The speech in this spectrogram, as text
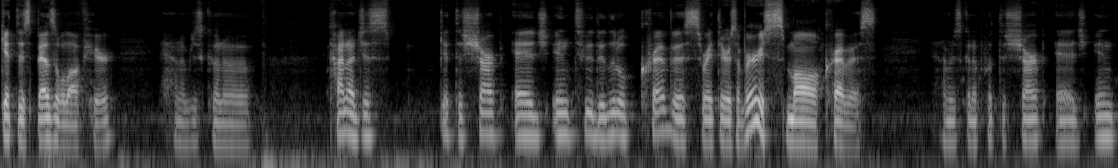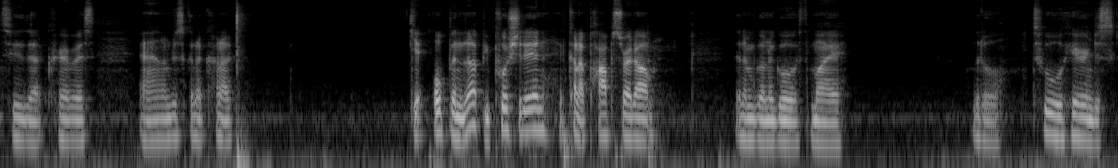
get this bezel off here. And I'm just going to kind of just get the sharp edge into the little crevice right there. It's a very small crevice. And I'm just going to put the sharp edge into that crevice and I'm just going to kind of get open it up. You push it in, it kind of pops right out. Then I'm going to go with my little tool here and just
